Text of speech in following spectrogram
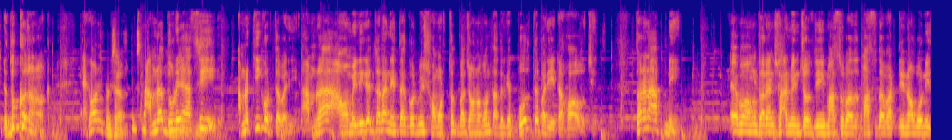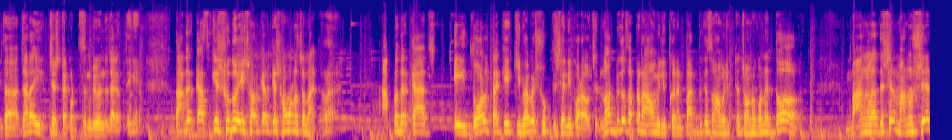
এটা দুঃখজনক। এখন আচ্ছা। আমরা দূরে আছি আমরা কি করতে পারি? আমরা আওয়ামী লীগের যারা নেতা কর্মী সমর্থক বা জনগণ তাদেরকে বলতে পারি এটা হওয়া উচিত। ধরেন আপনি এবং ধরেন শারমিন চৌধুরী মাসুবা মাসুদা ভাট্টি নবনীতা যারাই চেষ্টা করতেছেন বিভিন্ন জায়গা থেকে তাদের কাজ কি শুধু এই সরকারকে সমালোচনা করা? আপনাদের কাজ এই দলটাকে কীভাবে শক্তিশালী করা উচিত? নট বিকজ আপনারা আওয়ামী লীগ করেন বাট বিকজ আওয়ামী লীগটা জনগণের দল। বাংলাদেশের মানুষের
